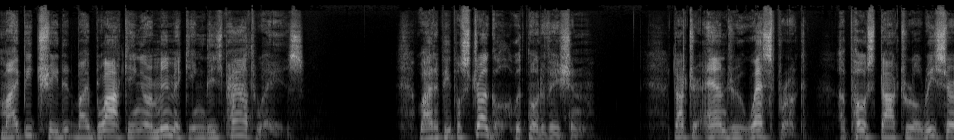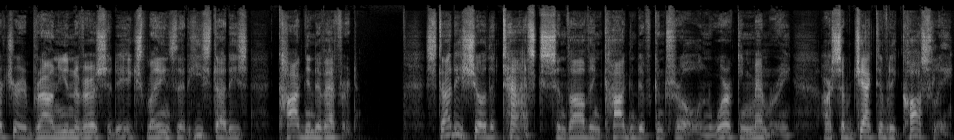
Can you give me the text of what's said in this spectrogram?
might be treated by blocking or mimicking these pathways. Why do people struggle with motivation? Dr. Andrew Westbrook, a postdoctoral researcher at Brown University, explains that he studies cognitive effort. Studies show that tasks involving cognitive control and working memory are subjectively costly,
